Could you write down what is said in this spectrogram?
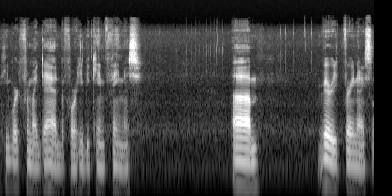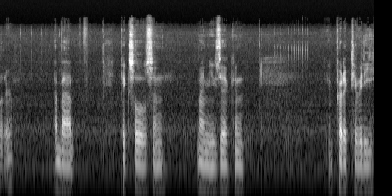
He worked for my dad before he became famous. Um, very, very nice letter about pixels and my music and, productivity.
